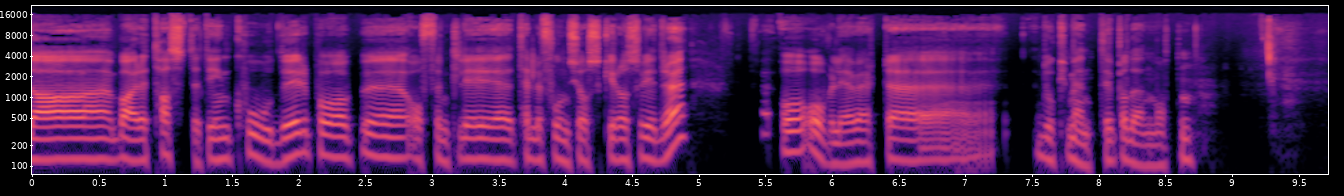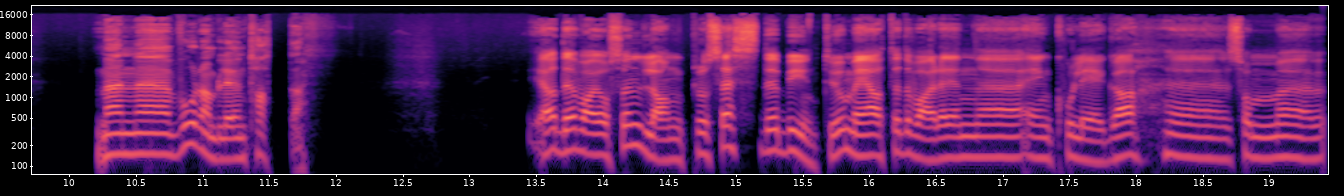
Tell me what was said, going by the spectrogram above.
da bare tastet inn koder på offentlige telefonkiosker osv., og, så og overleverte dokumenter på den måten. Men hvordan ble hun tatt, da? Ja, det var jo også en lang prosess. Det begynte jo med at det var en, eh, en kollega eh, som eh,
